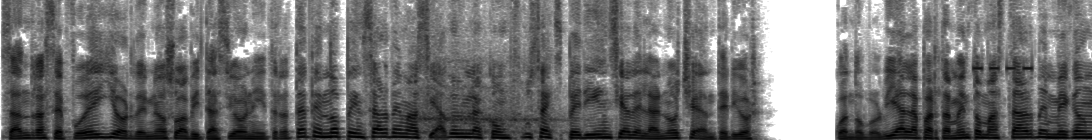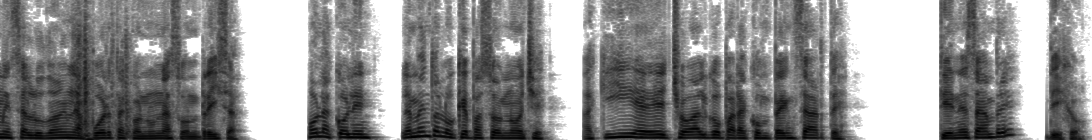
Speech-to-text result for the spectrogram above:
Sandra se fue y ordenó su habitación y traté de no pensar demasiado en la confusa experiencia de la noche anterior. Cuando volví al apartamento más tarde, Megan me saludó en la puerta con una sonrisa. Hola, Colin. Lamento lo que pasó anoche. Aquí he hecho algo para compensarte. ¿Tienes hambre? dijo.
